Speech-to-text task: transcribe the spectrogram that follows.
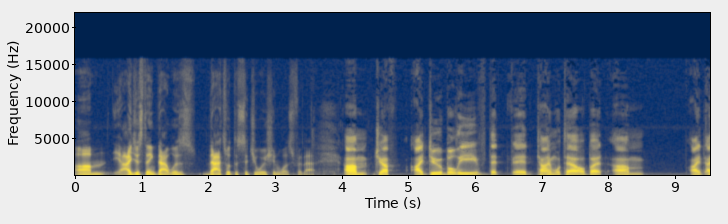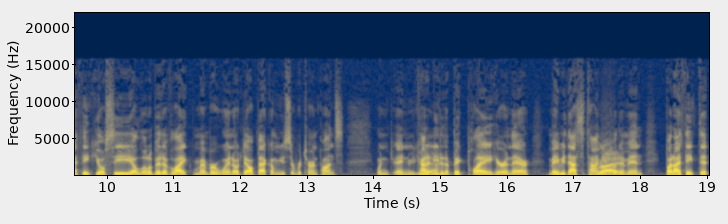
um, yeah, I just think that was that's what the situation was for that. Um, Jeff, I do believe that uh, time will tell, but um, I, I think you'll see a little bit of like remember when Odell Beckham used to return punts when and you kind of Yeah. needed a big play here and there. Maybe that's the time you put him in. But I think that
